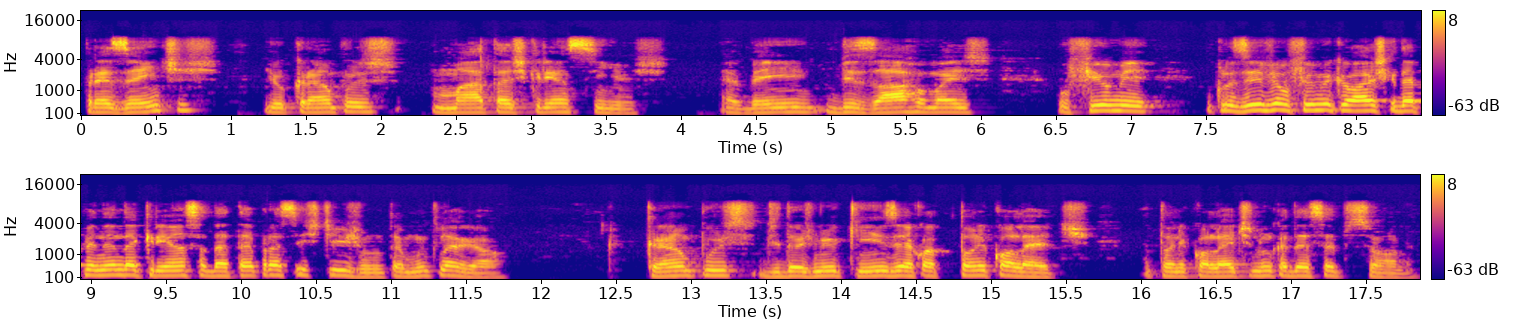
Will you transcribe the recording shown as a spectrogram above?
presentes e o Krampus mata as criancinhas. É bem bizarro, mas o filme, inclusive é um filme que eu acho que dependendo da criança dá até para assistir junto, é muito legal. Krampus de 2015 é com a Toni Collette. A Toni Collette nunca decepciona.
